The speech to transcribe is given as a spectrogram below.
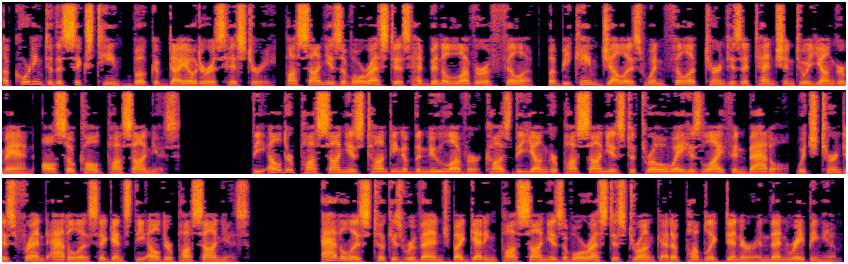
According to the 16th book of Diodorus' history, Pausanias of Orestis had been a lover of Philip, but became jealous when Philip turned his attention to a younger man, also called Pausanias. The elder Pausanias' taunting of the new lover caused the younger Pausanias to throw away his life in battle, which turned his friend Attalus against the elder Pausanias. Attalus took his revenge by getting Pausanias of Orestis drunk at a public dinner and then raping him.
